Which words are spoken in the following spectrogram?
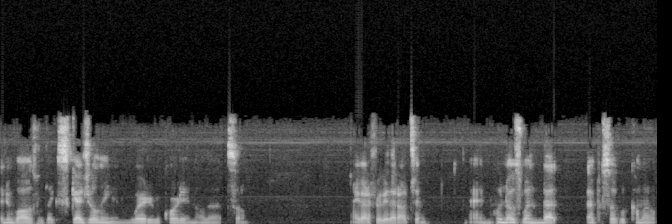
it involves with like scheduling and where to record it and all that. So I gotta figure that out too. And who knows when that episode will come out.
